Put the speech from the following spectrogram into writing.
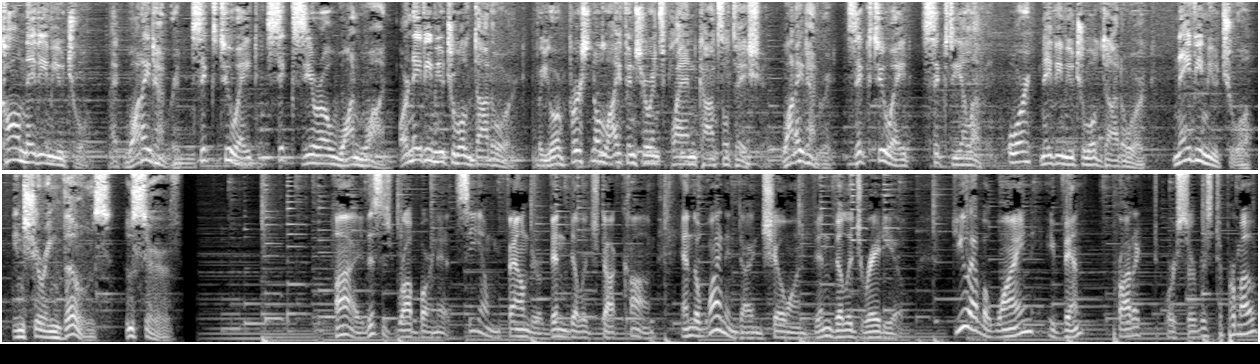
Call Navy Mutual at 1 800 628 6011 or NavyMutual.org for your personal life insurance plan consultation. 1 800 628 6011 or NavyMutual.org. Navy Mutual, insuring those who serve. Hi, this is Rob Barnett, CEO and founder of VinVillage.com and the Wine and Dine Show on VinVillage Radio. Do you have a wine, event, product, or service to promote?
